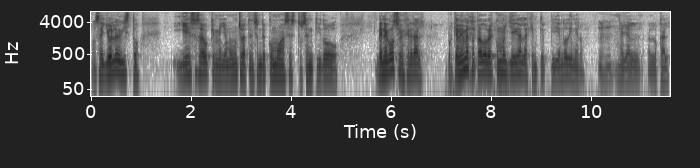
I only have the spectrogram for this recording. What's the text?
O sea, yo lo he visto. Y eso es algo que me llamó mucho la atención de cómo haces tu sentido de negocio en general. Porque a mí me ha tocado ver cómo llega la gente pidiendo dinero allá al, local.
